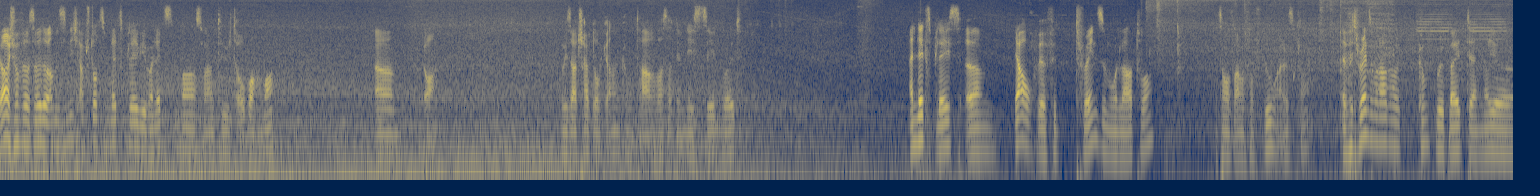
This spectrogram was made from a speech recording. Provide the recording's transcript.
Ja, ich hoffe, das sollte am nicht abstürzen im Let's Play wie beim letzten Mal. Das war natürlich der Oberhammer. Ähm, ja. Wie gesagt, schreibt auch gerne in die Kommentare, was ihr demnächst sehen wollt. Ein Let's Plays, ähm, ja, auch äh, für Train Simulator. Jetzt haben wir auf einmal Verflugung, alles klar. Äh, für Train Simulator kommt wohl bald der neue,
